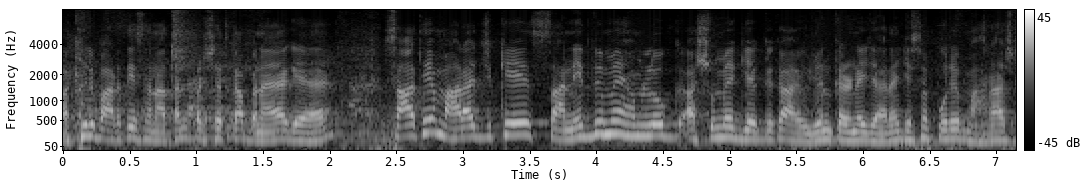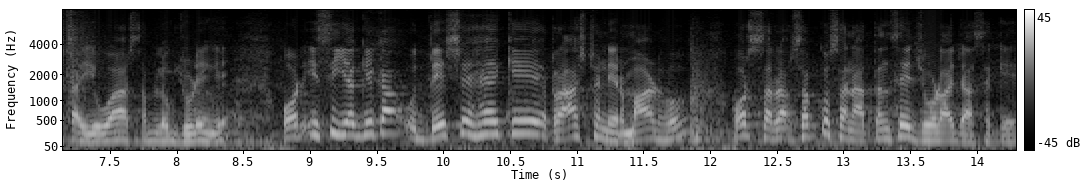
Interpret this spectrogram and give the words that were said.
अखिल भारतीय सनातन परिषद का बनाया गया है। साथ ही महाराज के सानिध्य में हम लोग अश्वमेघ यज्ञ का आयोजन करने जा रहे हैं, जिसमें पूरे महाराष्ट्र का युवा सब लोग जुड़ेंगे। और इस यज्ञ का उद्देश्य है कि राष्ट्र निर्माण हो और सबको सनातन से जोड़ा जा सके।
